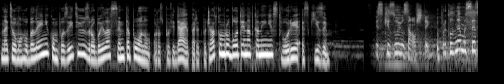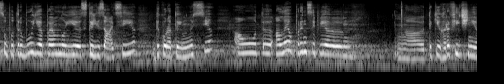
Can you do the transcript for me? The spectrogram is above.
На цьому гобелені композицію зробила з синтепону. Розповідає, перед початком роботи на тканині створює ескізи. Ескізую завжди. Прикладне мистецтво потребує певної стилізації, декоративності. А от, але в принципі е, е, такі графічні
